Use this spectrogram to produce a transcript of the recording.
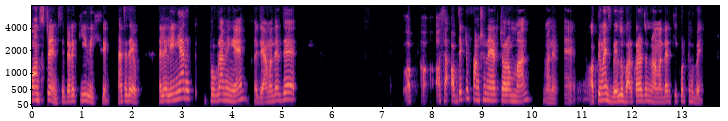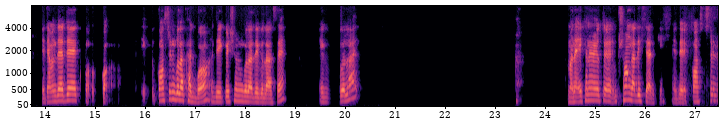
কনস্ট্যান্ট সেটারে কি লিখছে? আচ্ছা হোক। তাহলে লিনিয়ার প্রোগ্রামিং এ যে আমাদের যে অবজেক্টিভ ফাংশনের চরম মান মানে অপটিমাইজ ভ্যালু বার করার জন্য আমাদের কি করতে হবে? এটা আমাদের যে কনস্ট্যান্টগুলা থাকব, যে ইকুয়েশনগুলা যেগুলো আছে, এগুলা মানে এখানে হচ্ছে সংজ্ঞা দিছে আর কি এই যে কনস্ট্যান্ট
